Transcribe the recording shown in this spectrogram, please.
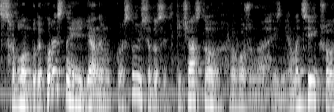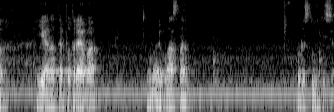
шаблон буде корисний. Я ним користуюся досить таки часто, вивожу на різні гаманці, якщо є на те потреба. Ну і власне, користуйтеся.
